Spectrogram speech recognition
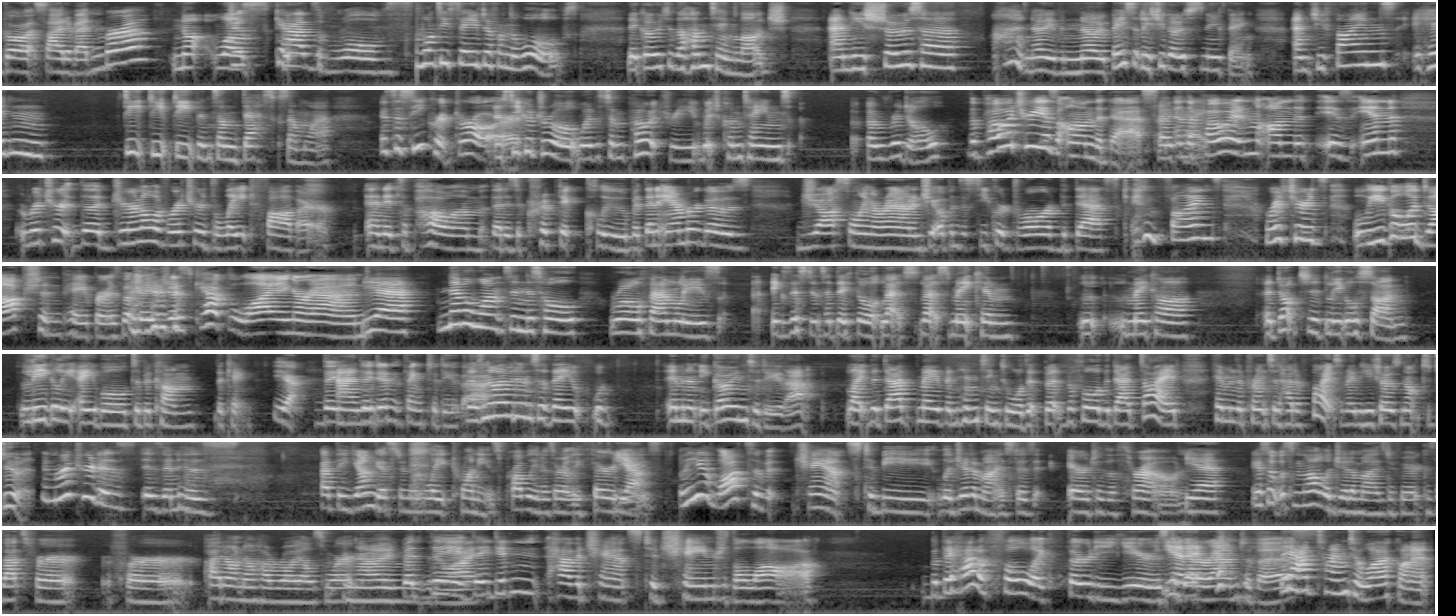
go outside of Edinburgh. Not well. Just scads of wolves. once he saved her from the wolves, they go to the hunting lodge, and he shows her. I don't know, even know. Basically, she goes snooping, and she finds hidden deep, deep, deep in some desk somewhere It's a secret drawer. a secret drawer with some poetry which contains a riddle. The poetry is on the desk, and the poem on the is in Richard, the journal of Richard's late father, and it's a poem that is a cryptic clue. But then Amber goes jostling around, and she opens a secret drawer of the desk and finds Richard's legal adoption papers that they've just kept lying around. Yeah, never once in this whole royal family's existence had they thought let's let's make him l- make our adopted legal son legally able to become the king. Yeah, they And they didn't think to do that. There's no evidence that they were imminently going to do that. Like the dad may have been hinting towards it, but before the dad died, him and the prince had had a fight, so maybe he chose not to do it. And Richard is is in his at the youngest in his late twenties, probably in his early thirties. Yeah. He had lots of chance to be legitimized as heir to the throne. Yeah. I guess it was not legitimized affair because that's for for I don't know how royals work. No, But they they didn't have a chance to change the law. But they had a full like thirty years Yeah, to get they- around to this. They had time to work on it.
